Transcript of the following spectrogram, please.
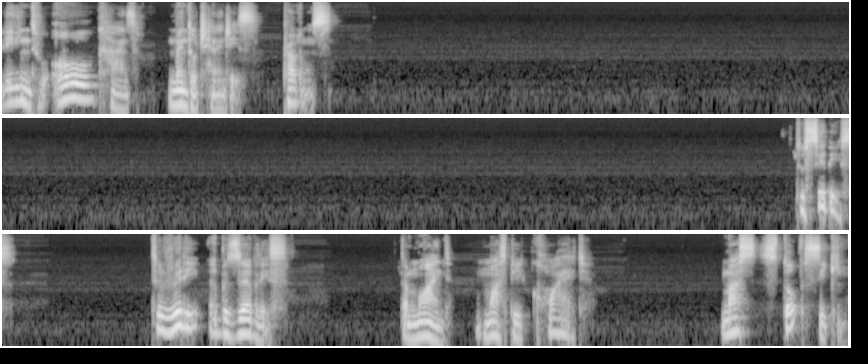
leading to all kinds of mental challenges, problems. To see this, to really observe this, the mind must be quiet, must stop seeking.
